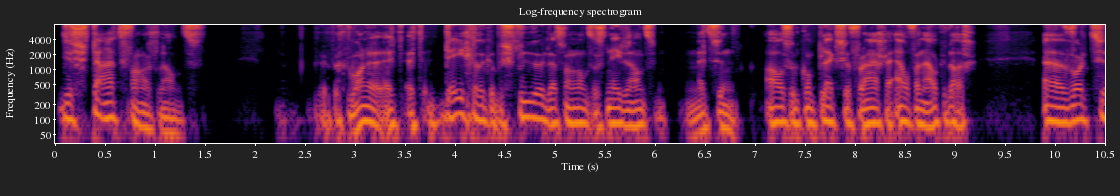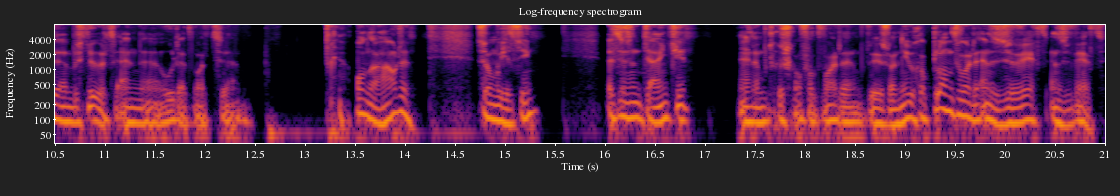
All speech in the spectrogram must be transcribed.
de staat van het land. Gewoon het, degelijke bestuur dat zo'n land als Nederland met zijn, al zijn complexe vragen, elf van elke dag, wordt bestuurd en hoe dat wordt onderhouden. Zo moet je het zien. Het is een tuintje. En er moet geschoffeld worden. Er moet dus wat nieuw geplant worden. Enzovoort, enzovoort.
